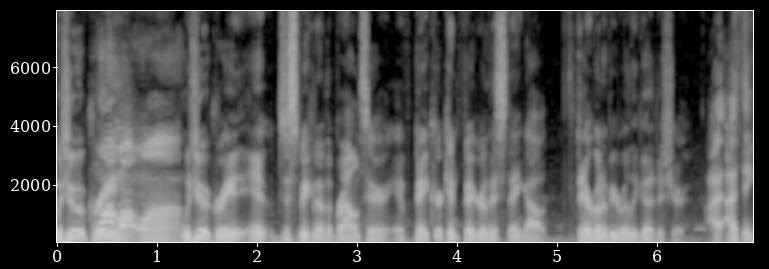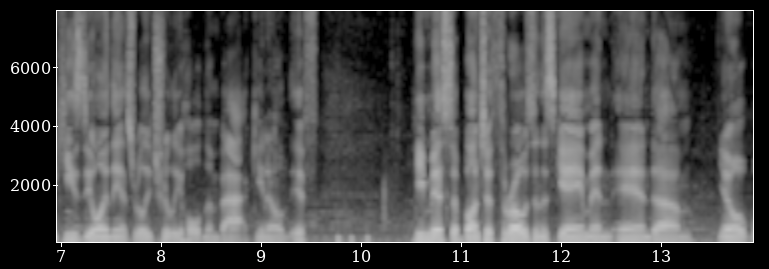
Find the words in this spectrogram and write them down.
Would you agree? Wah, wah, wah. Would you agree? If, just speaking of the Browns here, if Baker can figure this thing out, they're going to be really good this year. I, I think he's the only thing that's really truly holding them back. You know, if he missed a bunch of throws in this game, and and um, you know,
